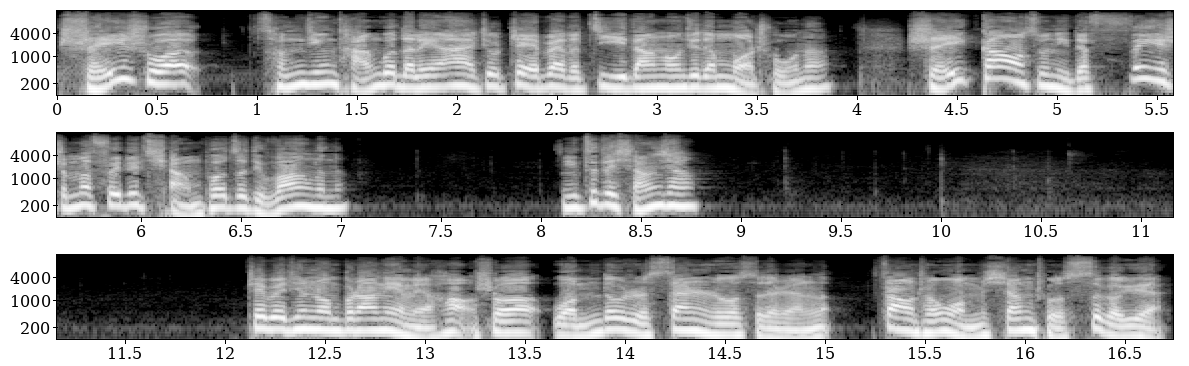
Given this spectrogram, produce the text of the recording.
谁说曾经谈过的恋爱就这辈子记忆当中就得抹除呢？谁告诉你的？为什么非得强迫自己忘了呢？你自己想想。这位听众不知道念尾号说：“我们都是三十多岁的人了，造成我们相处四个月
